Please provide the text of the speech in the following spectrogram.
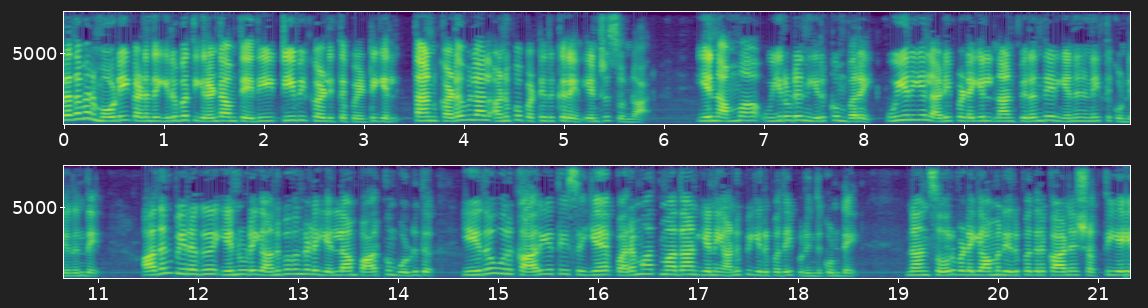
பிரதமர் மோடி கடந்த இருபத்தி இரண்டாம் தேதி டிவிக்கு அளித்த பேட்டியில் தான் கடவுளால் அனுப்பப்பட்டிருக்கிறேன் என்று சொன்னார். என் அம்மா உயிருடன் இருக்கும் வரை உயிரியல் அடிப்படையில் நான் பிறந்தேன் என நினைத்து கொண்டிருந்தேன். அதன் பிறகு என்னுடைய அனுபவங்களை எல்லாம் பார்க்கும் பொழுது ஏதோ ஒரு காரியத்தை செய்ய பரமாத்மா தான் என்னை அனுப்பியிருப்பதை புரிந்து கொண்டேன். நான் சோர்வடையாமல் இருப்பதற்கான சக்தியை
